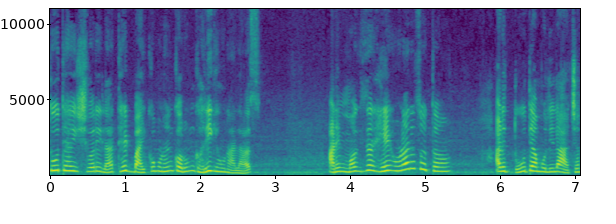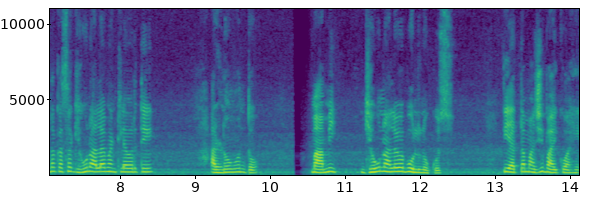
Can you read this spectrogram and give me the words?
तू त्या ईश्वरीला थेट बायको म्हणून करून घरी घेऊन आलास. आणि मग जर हे होणारच होतं? आणि तू त्या मुलीला अचानक असा घेऊन आला म्हटल्यावरती? अर्णव म्हणतो मामी घेऊन आल्यावर बोलू नकोस. ती आता माझी बायको आहे.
